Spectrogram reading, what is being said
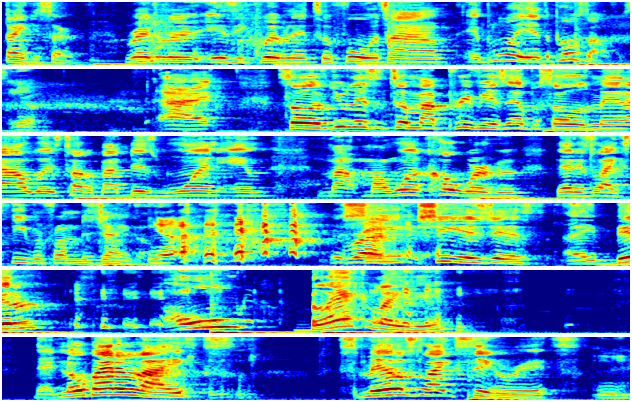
thank you, sir. Regular is equivalent to full time employee at the post office. Yeah. All right. So if you listen to my previous episodes, man, I always talk about this one and my, my one coworker that is like Stephen from the Django. Yeah. Right. She she is just a bitter, old black lady that nobody likes, smells like cigarettes, mm.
